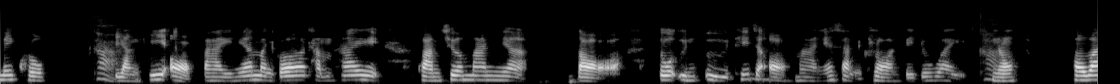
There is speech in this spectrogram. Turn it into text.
ไม่ครบอย่างที่ออกไปเนี่ยมันก็ทำให้ความเชื่อมั่นเนี่ยต่อ ตัวอื่นๆที่จะออกมาเนี่ยสั่นคลอนไปด้วยเนาะเพราะว่า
